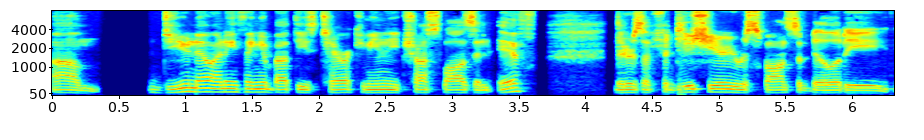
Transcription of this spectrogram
Um, do you know anything about these Terra Community Trust laws and if there's a fiduciary responsibility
